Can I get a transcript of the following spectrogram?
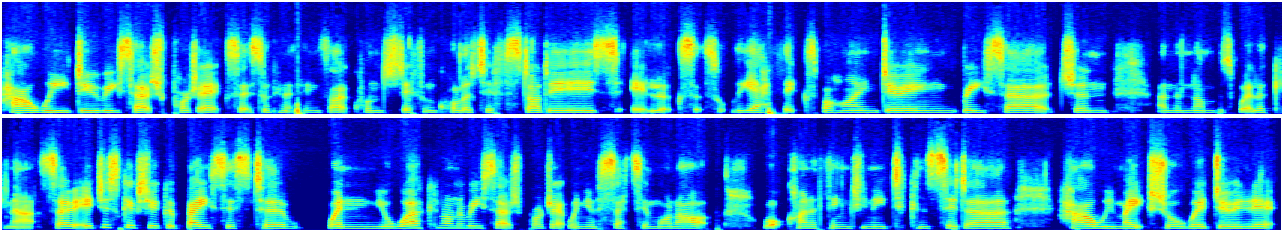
how we do research projects. So it's looking at things like quantitative and qualitative studies. It looks at sort of the ethics behind doing research and and the numbers we're looking at. So it just gives you a good basis to when you're working on a research project, when you're setting one up, what kind of things you need to consider, how we make sure we're doing it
